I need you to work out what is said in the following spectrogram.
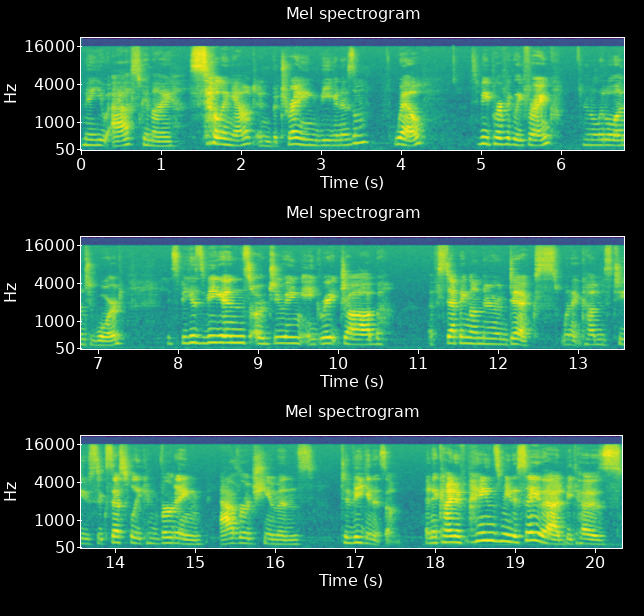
may you ask, am I selling out and betraying veganism? Well, to be perfectly frank and a little untoward, it's because vegans are doing a great job of stepping on their own dicks when it comes to successfully converting average humans to veganism. And it kind of pains me to say that because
